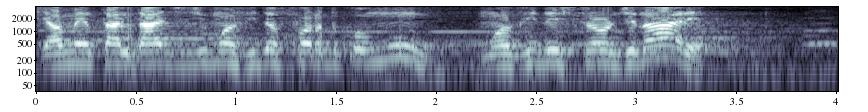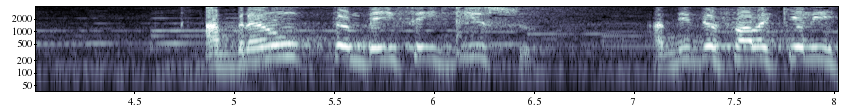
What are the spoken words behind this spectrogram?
que é a mentalidade de uma vida fora do comum, uma vida extraordinária. Abraão também fez isso. A Bíblia fala que ele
